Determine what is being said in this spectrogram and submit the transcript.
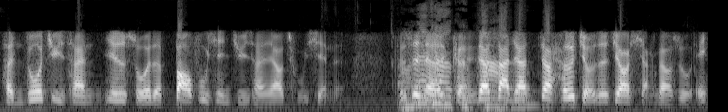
很多聚餐，也就是所谓的报复性聚餐要出现了。可是呢，可能在大家在喝酒的时候就要想到说，哎，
